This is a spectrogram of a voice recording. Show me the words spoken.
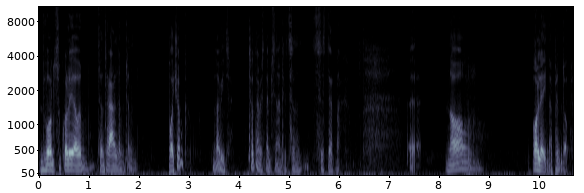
dworcu kolejowym centralnym ten pociąg? No widzę. Co tam jest napisane na tych cysternach? E, no, olej napędowy.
